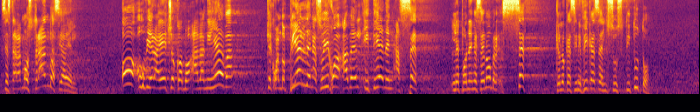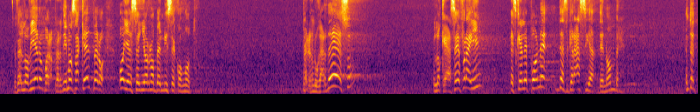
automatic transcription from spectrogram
se estaba mostrando hacia él. O hubiera hecho como Adán y Eva, que cuando pierden a su hijo Abel y tienen a Seth, le ponen ese nombre, Seth, que lo que significa es el sustituto. Ustedes lo vieron, bueno, perdimos aquel, pero hoy el Señor nos bendice con otro. Pero en lugar de eso, lo que hace Efraín es que le pone desgracia de nombre. Entonces,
